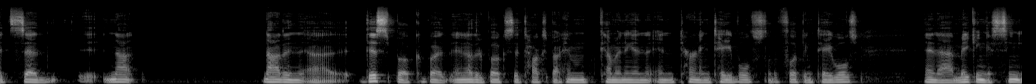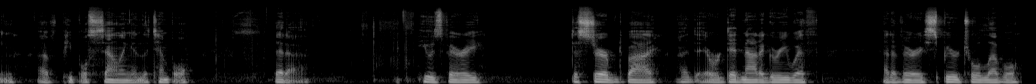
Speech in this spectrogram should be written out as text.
it said not not in uh, this book, but in other books, it talks about him coming in and turning tables, the flipping tables, and uh, making a scene of people selling in the temple. That uh, he was very disturbed by uh, or did not agree with at a very spiritual level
